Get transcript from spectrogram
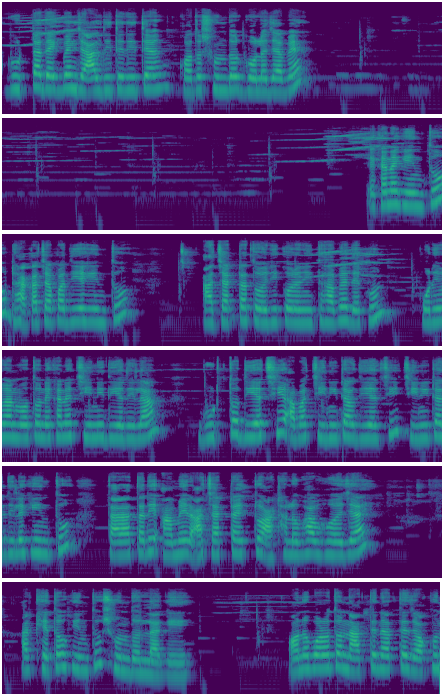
গুড়টা দেখবেন জাল দিতে দিতে কত সুন্দর গলে যাবে। এখানে কিন্তু ঢাকা চাপা দিয়ে কিন্তু আচারটা তৈরি করে নিতে হবে। দেখুন, পরিমাণ মতন এখানে চিনি দিয়ে দিলাম। গুড় তো দিয়েছি, আবার চিনিটাও দিয়েছি। চিনিটা দিলে কিন্তু তাড়াতাড়ি আমের আচারটা একটু আঠালো ভাব হয়ে যায় আর খেতেও কিন্তু সুন্দর লাগে। অনবরত নাড়তে নাড়তে যখন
